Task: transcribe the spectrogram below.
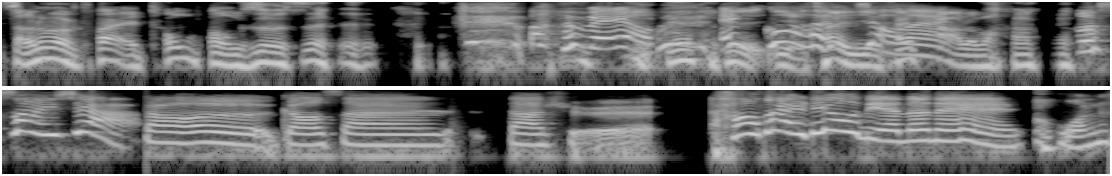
涨那么快，通膨是不是？没有，哎、欸，过很久哎、欸。我算一下，高二、高三、大学，好歹六年了呢。我那，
